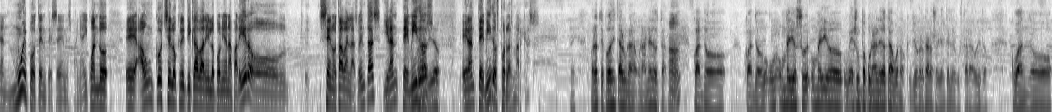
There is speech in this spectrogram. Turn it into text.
eran muy potentes en España. Y cuando eh, a un coche lo criticaban y lo ponían a parir, o eh, se notaba en las ventas y eran temidos, eran temidos por las marcas. bueno, te puedo citar una, una anécdota. Ah, cuando cuando un, un medio un medio es un poco una anécdota bueno yo creo que a los oyentes les gustará oírlo cuando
